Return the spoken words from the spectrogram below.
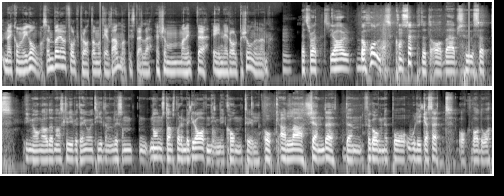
när kommer vi igång? Och sen börjar folk prata om något helt annat istället eftersom man inte är inne i rollpersonen än. Mm. Jag tror att jag har behållit konceptet av värdshuset Många av dem har skrivit en gång i tiden. Liksom, någonstans var det en begravning ni kom till och alla kände den förgångne på olika sätt och var då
